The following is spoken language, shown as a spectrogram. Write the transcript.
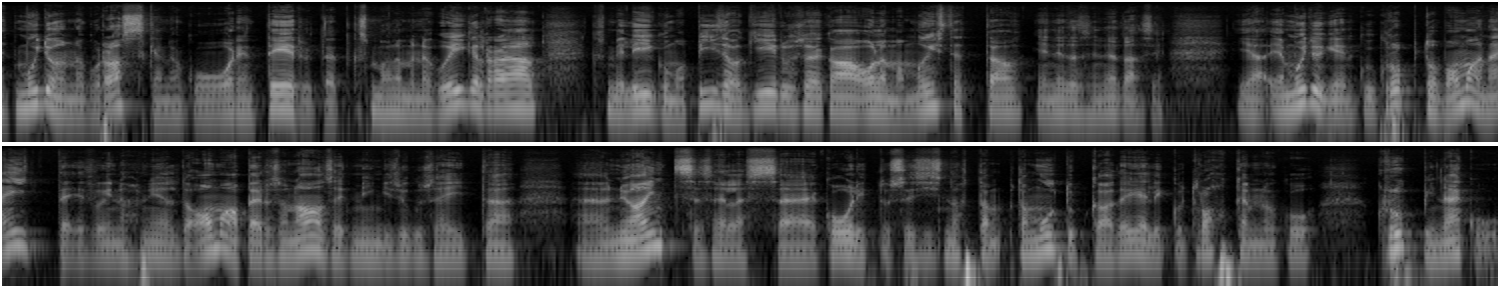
et muidu on nagu raske nagu orienteeruda, et kas me oleme nagu õigel rajal, kas me liigume piisava kiirusega, olema mõistetav ja nii edasi ja nii edasi. ja, ja muidugi, kui grupp toob oma näiteid või noh, nii-öelda oma personaalseid mingisuguseid äh, nüansse sellesse koolitusse, siis noh, ta, ta muutub ka tegelikult rohkem nagu grupi nägu,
